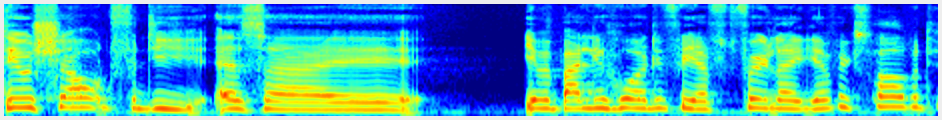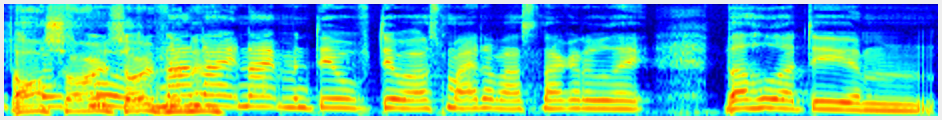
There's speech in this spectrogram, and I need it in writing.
Det er jo sjovt, fordi altså... Øh, jeg vil bare lige hurtigt, for jeg føler ikke, jeg fik svaret på dit Nå, spørgsmål. sorry, sorry Nej, nej, nej, men det er, jo, det er jo også mig, der bare snakker derud af. Hvad hedder det? Um...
